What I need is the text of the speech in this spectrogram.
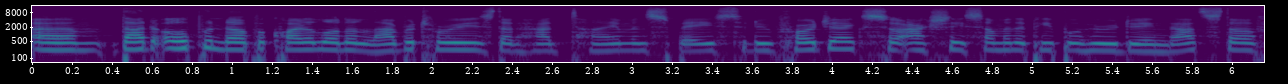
Um, that opened up a quite a lot of laboratories that had time and space to do projects. So actually, some of the people who were doing that stuff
